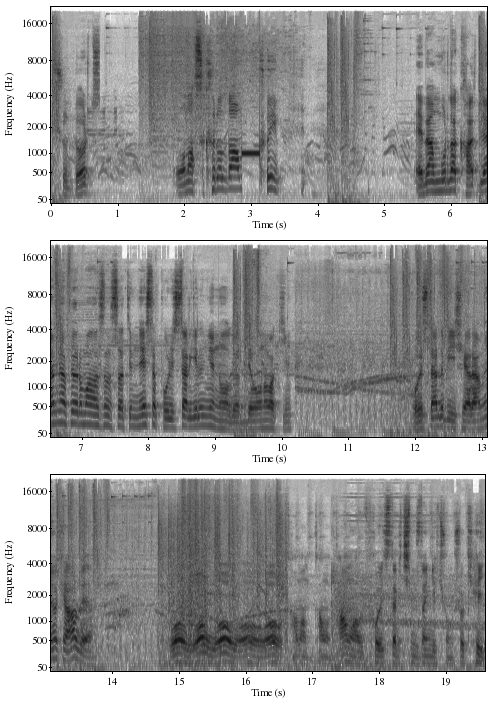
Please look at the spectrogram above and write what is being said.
Şu 4. O nasıl kırıldı am koyayım. E ben burada katliam yapıyorum anasını satayım. Neyse polisler gelince ne oluyor? Bir de ona bakayım. Polisler de bir işe yaramıyor ki abi. Wow wow wow wow wow. Tamam tamam tamam abi polisler içimizden geçiyormuş okey.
